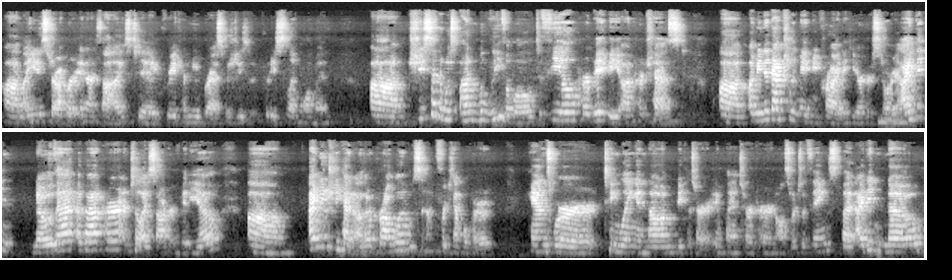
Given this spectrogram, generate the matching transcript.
um, i used her upper inner thighs to create her new breast because she's a pretty slim woman. Um, she said it was unbelievable to feel her baby on her chest um, I mean, it actually made me cry to hear her story. Mm-hmm. I didn't know that about her until I saw her video. Um, I knew she had other problems. For example, her hands were tingling and numb because her implants hurt her and all sorts of things. But I didn't know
